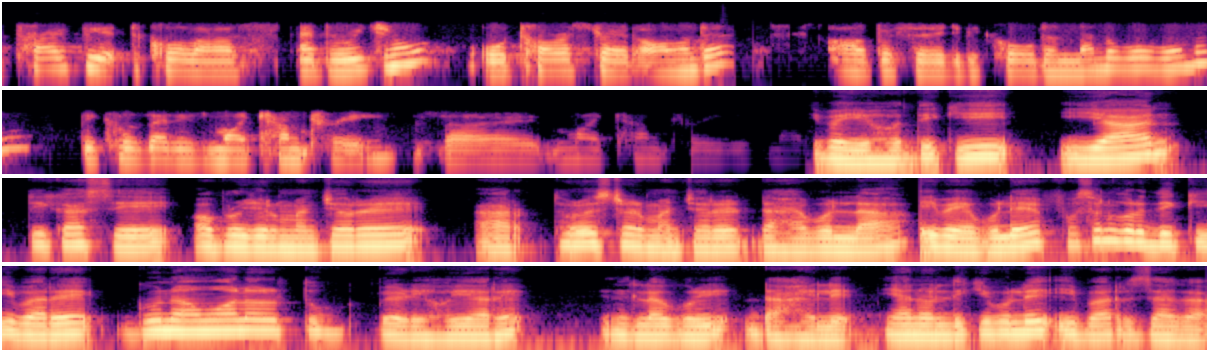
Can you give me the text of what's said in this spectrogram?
Appropriate to call us Aboriginal or Torres Strait Islander. I prefer to be called a Ngunnawal woman. Because that is my country. So, my country is my. ইবা হদ্দিকি ইয়ান ঠিক আছে অব্রজল মঞ্চরে আর থরস্টার মঞ্চরে ডাহে বললা এবার বলে পছন্দ করে দেখি এবারে গুণাওয়ালর তো বেড়ি হইয়ারে ইন্দলা করি ডাহাইলে ইয়ানল দেখি বলে এবার জাগা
